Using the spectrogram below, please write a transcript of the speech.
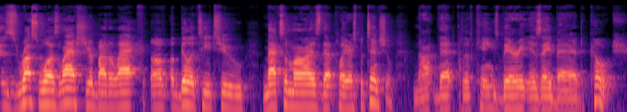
as Russ was last year by the lack of ability to maximize that player's potential. Not that Cliff Kingsbury is a bad coach.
